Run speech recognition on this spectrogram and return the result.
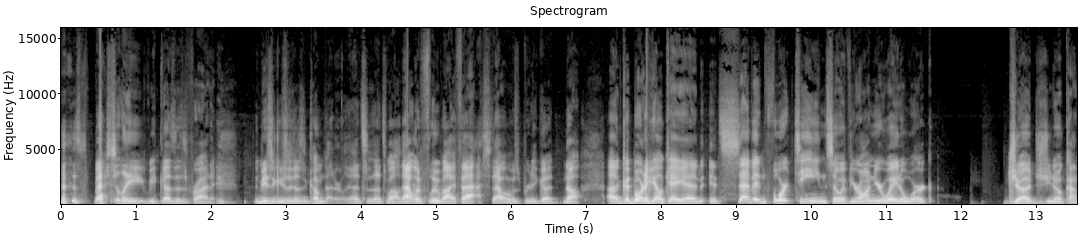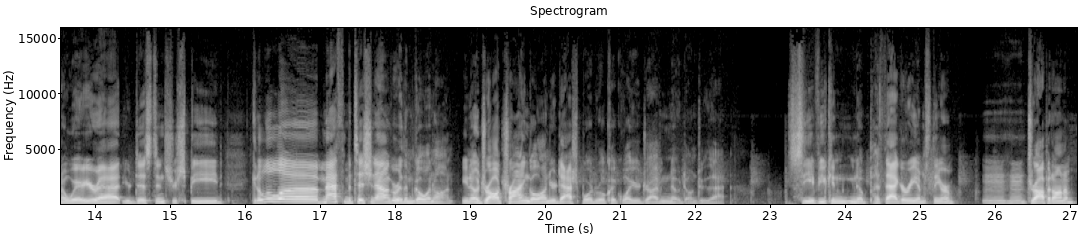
Especially because it's Friday. The music usually doesn't come that early. That's that's wow. That one flew by fast. That one was pretty good. No, uh, good morning, LKN. It's seven fourteen. So if you're on your way to work, judge you know kind of where you're at, your distance, your speed. Get a little uh, mathematician algorithm going on. You know, draw a triangle on your dashboard real quick while you're driving. No, don't do that. See if you can you know Pythagorean's theorem. Mm-hmm. Drop it on them.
